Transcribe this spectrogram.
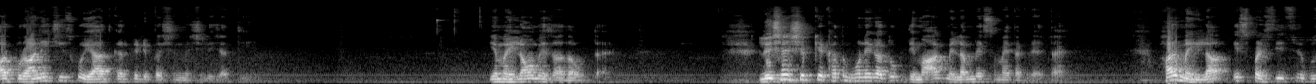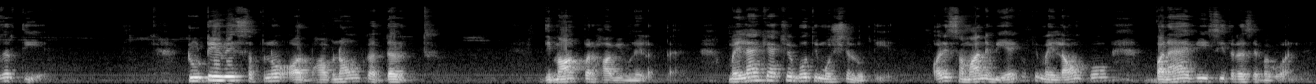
और पुरानी चीज़ को याद करके डिप्रेशन में चली जाती है। यह महिलाओं में ज़्यादा होता है। रिलेशनशिप के खत्म होने का दुख दिमाग में लंबे समय तक रहता है। हर महिला इस परिस्थिति से गुजरती है। टूटे हुए सपनों और भावनाओं का दर्द दिमाग पर हावी होने लगता है। महिलाएँ क्या एक्चुअली बहुत इमोशनल होती है और ये सामान्य भी है क्योंकि महिलाओं को बनाया भी इसी तरह से भगवान ने।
